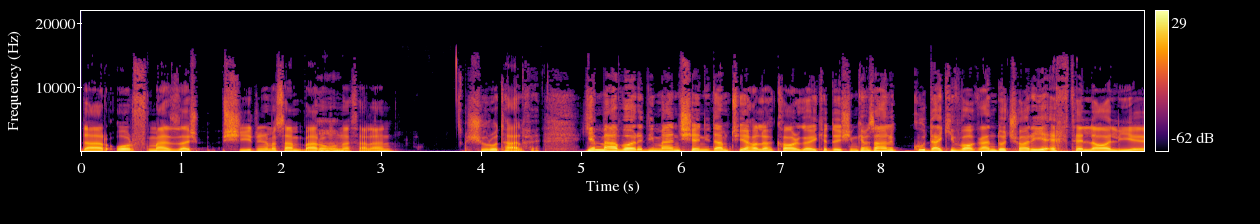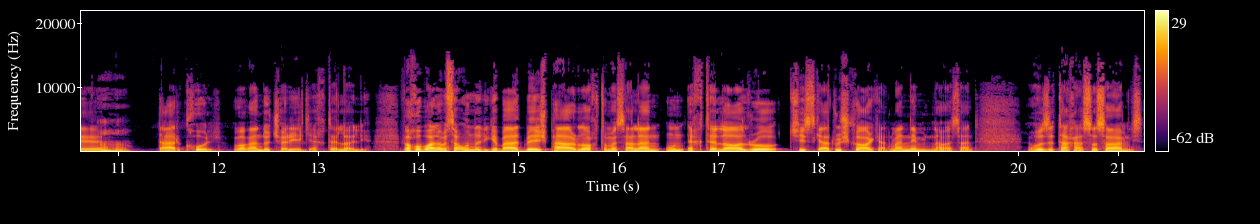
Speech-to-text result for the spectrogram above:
در عرف مزش شیرینه مثلا برای اون مثلا شروع تلخه. یه مواردی من شنیدم توی حالا کارگاهی که داشتیم که مثلا کودکی واقعا دچار یه اختلالیه در کل. واقعا دچار یک اختلالیه. و خب حالا مثلا اون رو دیگه بعد بهش پرداخت و مثلا اون اختلال رو چیز کرد روش کار کرد. من نمی‌دونم مثلا حوزه تخصص هم نیست.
